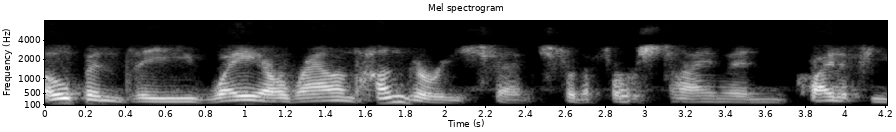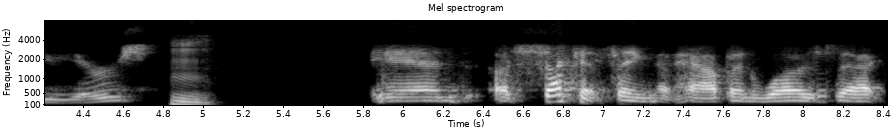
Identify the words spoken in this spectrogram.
opened the way around Hungary's fence for the first time in quite a few years. Hmm. And a second thing that happened was that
